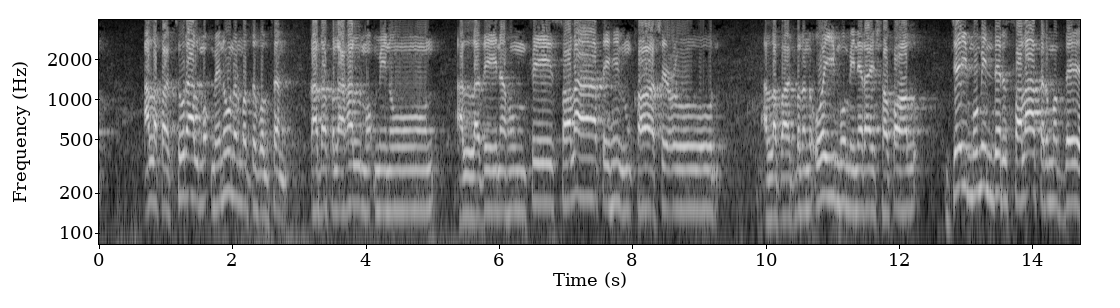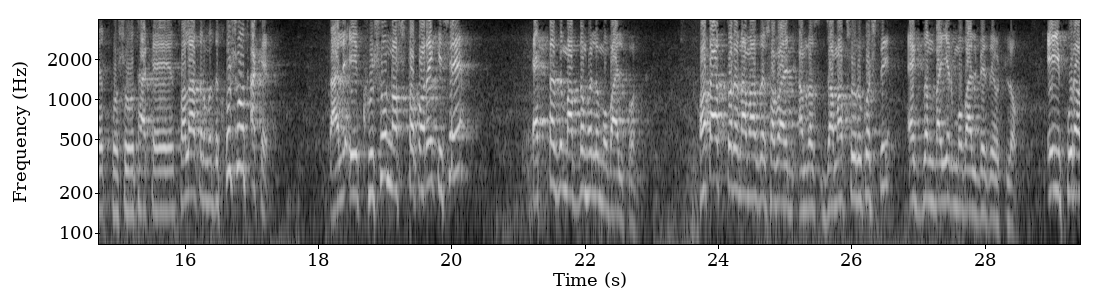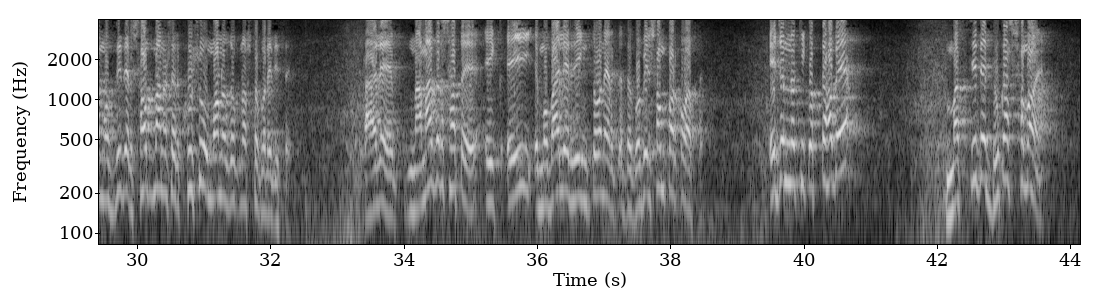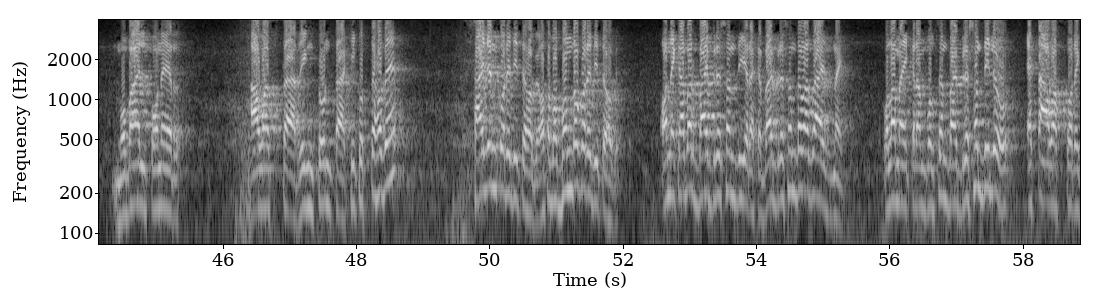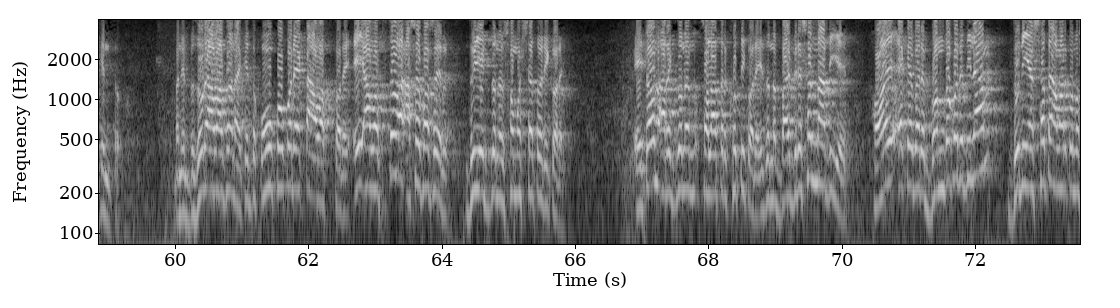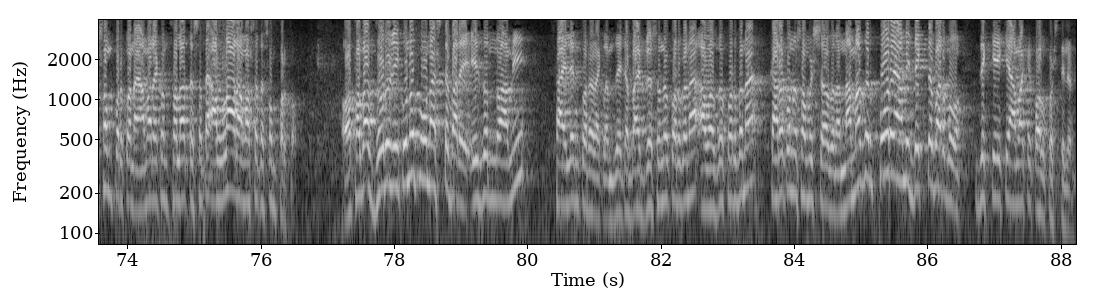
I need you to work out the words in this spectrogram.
আল্লাহ পাক সূরা আল মুমিনুনের মধ্যে বলছেন কাদ আফলাহাল মুমিনুন আল্লাযীনা হুম ফি সলাতিহিম খাশিউন। আল্লাহ পাক বলেন, ওই মুমিনেরাই সফল। যেই মুমিনদের সলাতের মধ্যে থাকে, সলাতের মধ্যে খুশু থাকে, তাহলে এই খুশু নষ্ট করে কিসে? একটা যে মাধ্যম হলো মোবাইল ফোন। হঠাৎ করে নামাজে সবাই আমরা জামাত শুরু করছি, একজন ভাইয়ের মোবাইল বেজে উঠল। এই পুরা মসজিদের সব মানুষের খুশু, মনোযোগ নষ্ট করে দিছে। তাহলে নামাজের সাথে এই এই মোবাইলের রিং রিংটোনের গভীর সম্পর্ক আছে। এই জন্য কি করতে হবে? মসজিদে ঢুকার সময় মোবাইল ফোনের আওয়াজটা, রিংটোনটা কি করতে হবে? সাইলেন্ট করে দিতে হবে, অথবা বন্ধ করে দিতে হবে। অনেকে আবার ভাইব্রেশন দিয়ে রাখে। ভাইব্রেশন দেওয়া যায় নাই। ওলামা ইকরাম বলছেন ভাইব্রেশন দিলেও একটা আওয়াজ করে কিন্তু। মানে জোরে আওয়াজ হয় না, কিন্তু কো কো করে একটা আওয়াজ করে। এই আওয়াজটা আশেপাশের দুই একজনের সমস্যা তৈরি করে। এটাও আরেকজনের চলাতের ক্ষতি করে। এই জন্য ভাইব্রেশন না দিয়ে হয়, একেবারে বন্ধ করে দিলাম, দুনিয়ার সাথে আমার কোনো সম্পর্ক নাই। আমার এখন চলাতের সাথে আল্লাহ আর আমার সাথে সম্পর্ক। অথবা জরুরি কোনো ফোন আসতে পারে, এই জন্য আমি সাইলেন্ট করে রাখলাম যে এটা ভাইব্রেশনও করবে না, আওয়াজও করবে না, কারও কোনো সমস্যা হবে না। নামাজের পরে আমি দেখতে পারব যে কে কে আমাকে কল করছিলেন।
